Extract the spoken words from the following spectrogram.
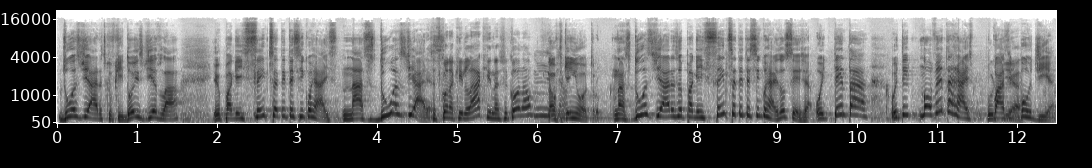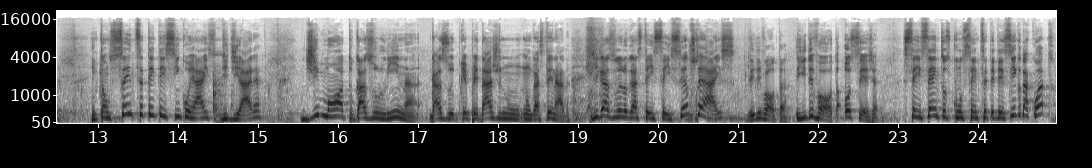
duas diárias, que eu fiquei dois dias lá, eu paguei 175 reais. Nas duas diárias. Você ficou naquele lá que nós ficou, não? Não, eu fiquei em outro. Nas duas diárias eu paguei 175 reais, ou seja, 80, 80 90 reais quase dia. por dia. Então, 175 reais de diária. De moto, gasolina, gaso, porque pedágio não, não gastei nada. De gasolina eu gastei 600 reais E de volta. e de volta. Ou seja, 600 com 175 dá quanto?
